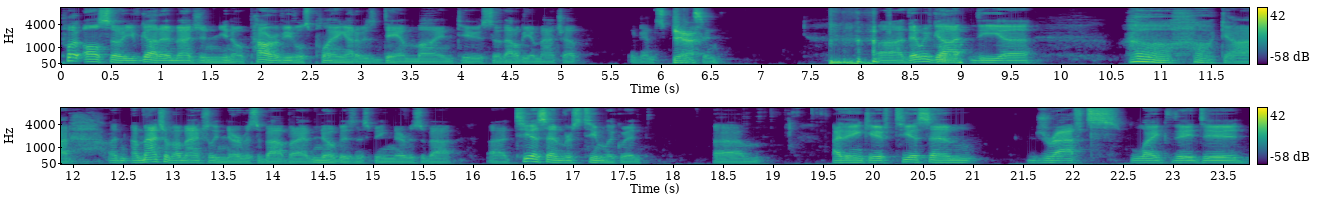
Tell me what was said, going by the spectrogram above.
Put also, you've got to imagine, you know, Power of Evil's playing out of his damn mind too, so that'll be a matchup against Yeah. Jensen. Uh, then we've got the uh, oh, oh god, a, a matchup I'm actually nervous about, but I have no business being nervous about. Uh, TSM versus Team Liquid. Um, I think if TSM drafts like they did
